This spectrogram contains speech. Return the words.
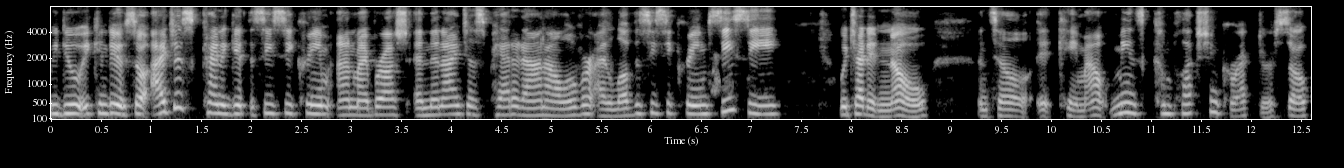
we do what we can do. So I just kind of get the CC cream on my brush, and then I just pat it on all over. I love the CC cream. CC which I didn't know until it came out, means complexion corrector. So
